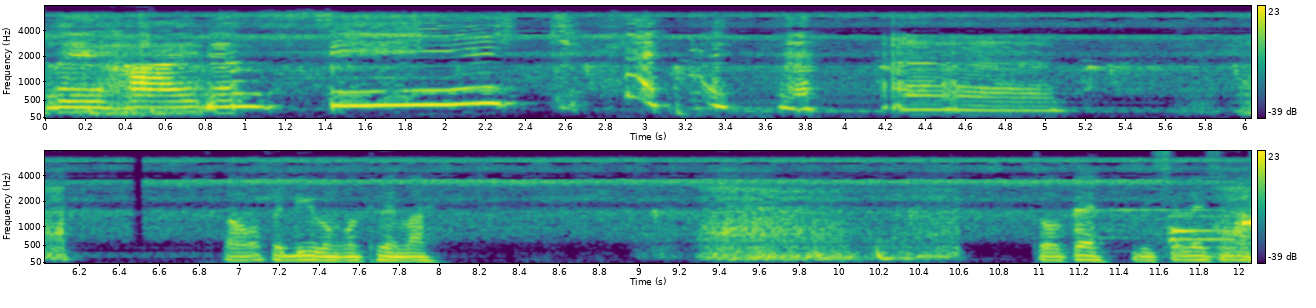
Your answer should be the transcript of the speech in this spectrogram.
play hide and seek? đó phải đi bằng con thuyền này rồi ok mình sẽ lên trên này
